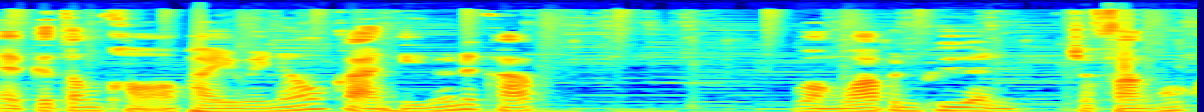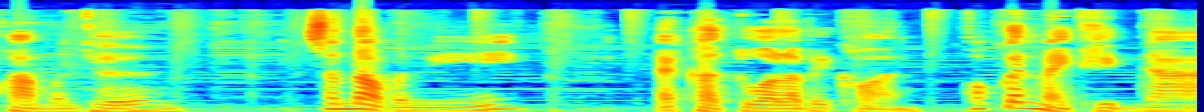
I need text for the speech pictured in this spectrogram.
แอดก็ต้องขออภัยไว้ในโอกาสนี้ด้วยนะครับ หวังว่าเพื่อนๆ จะฟังเพื่อความบันเทิงสำหรับวันนี้ แอดขอตัวลาไปก่อน พบกันใหม่คลิปหน้า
